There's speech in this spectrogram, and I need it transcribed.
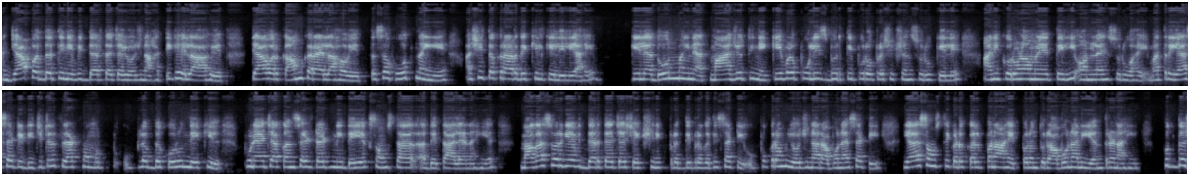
ज्या पद्धतीने विद्यार्थ्याच्या योजना हाती घ्यायला हवेत त्यावर काम करायला हवेत तसं होत नाहीये अशी तक्रार देखील केलेली आहे. गेल्या दोन महिन्यात महाज्योतीने केवळ पोलीस भरतीपूर्व प्रशिक्षण सुरू केले आणि कोरोनामुळे तेही ऑनलाईन सुरू आहे. मात्र यासाठी डिजिटल प्लॅटफॉर्म उपलब्ध करून देखील पुण्याच्या कन्सल्टंटनी देयक संस्था देता आल्या नाहीयेत. मागासवर्गीय विद्यार्थ्याच्या शैक्षणिक प्रगतीसाठी उपक्रम योजना राबवण्यासाठी या संस्थेकडे कल्पना आहेत परंतु राबवणारी यंत्र नाही खुद्द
